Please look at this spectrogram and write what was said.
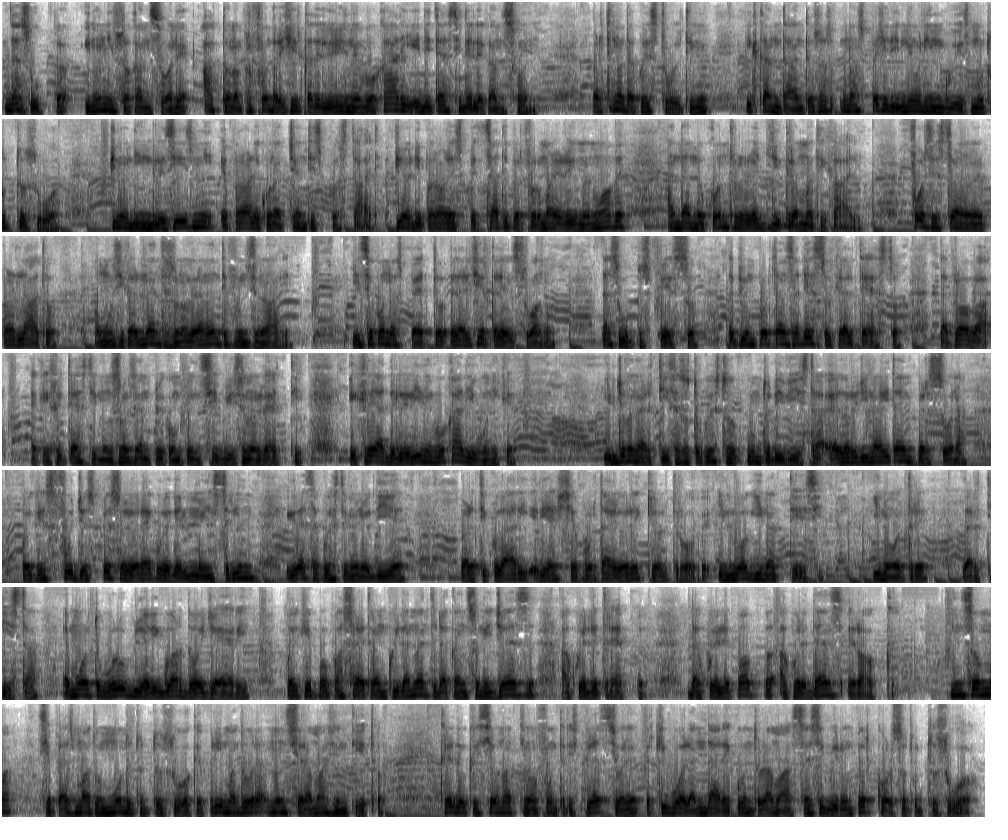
Da Sup, in ogni sua canzone, attua una profonda ricerca delle linee vocali e dei testi delle canzoni. Partendo da quest'ultimi, il cantante usa una specie di neolinguismo tutto suo, pieno di inglesismi e parole con accenti spostati, pieno di parole spezzate per formare rime nuove, andando contro le leggi grammaticali. Forse strano nel parlato, ma musicalmente sono veramente funzionali. Il secondo aspetto è la ricerca del suono. La sub spesso dà più importanza ad esso che al testo. La prova è che i suoi testi non sono sempre comprensibili se non letti e crea delle linee vocali uniche. Il giovane artista sotto questo punto di vista è l'originalità in persona, poiché sfugge spesso alle regole del mainstream e grazie a queste melodie particolari riesce a portare l'orecchio altrove, in luoghi inattesi. Inoltre, l'artista è molto volubile riguardo ai generi, poiché può passare tranquillamente da canzoni jazz a quelle trap, da quelle pop a quelle dance e rock. Insomma, si è plasmato un mondo tutto suo che prima d'ora non si era mai sentito. Credo che sia un'ottima fonte di ispirazione per chi vuole andare contro la massa e seguire un percorso tutto suo.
